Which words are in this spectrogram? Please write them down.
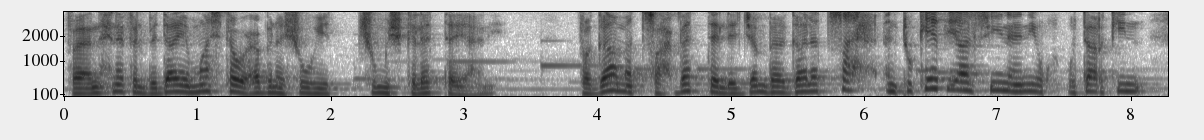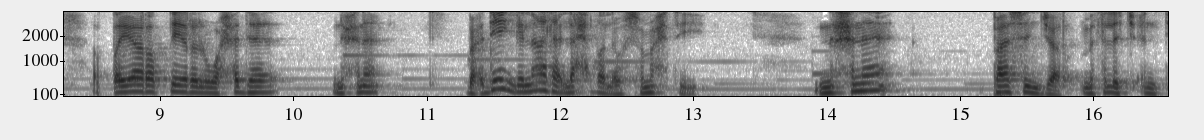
فنحن في البداية ما استوعبنا شو هي شو مشكلتها يعني. فقامت صاحبتها اللي جنبها قالت صح أنتم كيف جالسين هني وتاركين الطيارة تطير لوحدها؟ ونحن بعدين قلنا لها لحظة لو سمحتي نحن passenger مثلك انت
